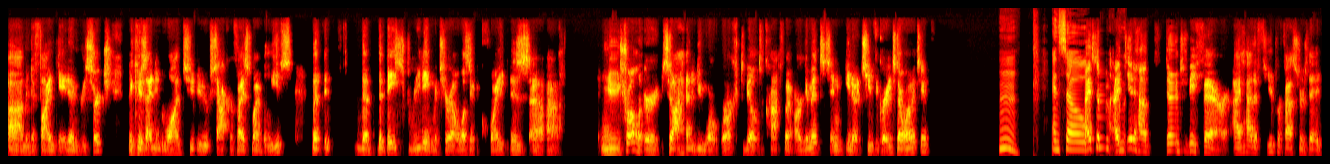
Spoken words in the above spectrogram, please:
um, and to find data and research because I didn't want to sacrifice my beliefs. But the, the, the base reading material wasn't quite as uh, neutral, or so I had to do more work to be able to craft my arguments and you know achieve the grades I wanted to. Hmm. And so I, some, I did have, to be fair, I had a few professors that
